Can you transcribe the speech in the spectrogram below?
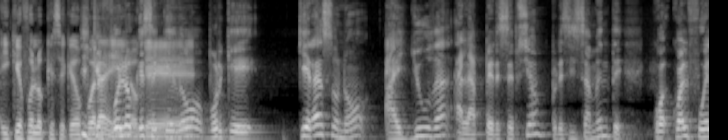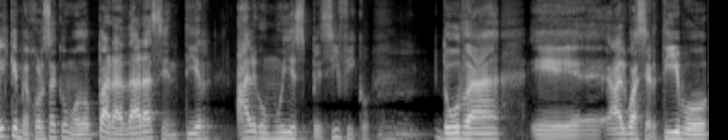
¿Y qué fue lo que se quedó fuera? ¿Qué fue lo, que, se quedó? Porque quieras o no, ayuda a la percepción, precisamente. ¿Cuál fue el que mejor se acomodó para dar a sentir algo muy específico? Duda, eh, algo asertivo,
